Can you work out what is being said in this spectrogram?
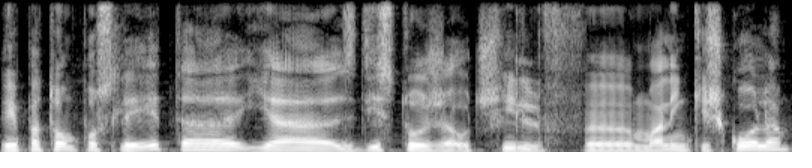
И потом после этого я здесь тоже учил в э, маленькой школе,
